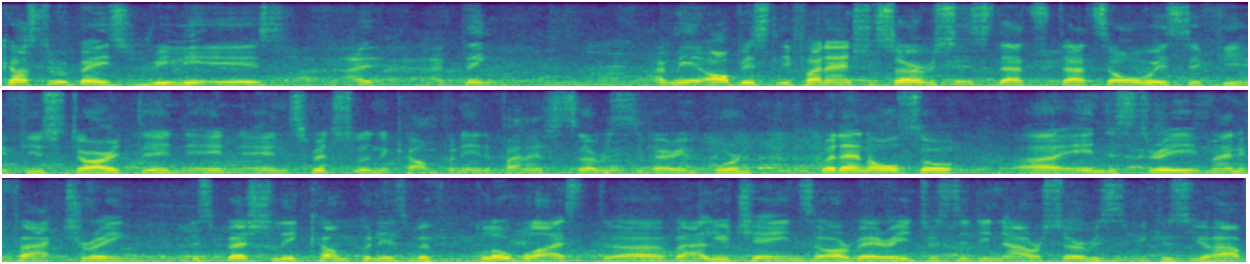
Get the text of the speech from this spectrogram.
customer base really is, I, I, think, I mean, obviously financial services, that's that's always, if you, if you start in, in, in Switzerland, a company, the financial services is very important, but then also uh, industry, manufacturing, especially companies with globalized uh, value chains are very interested in our services because you have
